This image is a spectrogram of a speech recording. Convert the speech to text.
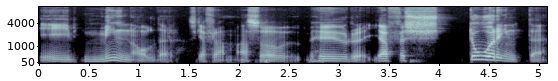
i min ålder ska fram. Alltså hur, jag förstår inte.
